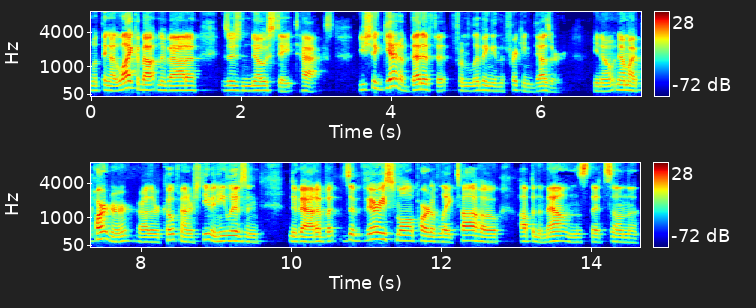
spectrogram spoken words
One thing I like about Nevada is there's no state tax. You should get a benefit from living in the freaking desert. You know, now my partner, or other co-founder Stephen, he lives in Nevada, but it's a very small part of Lake Tahoe up in the mountains that's on the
